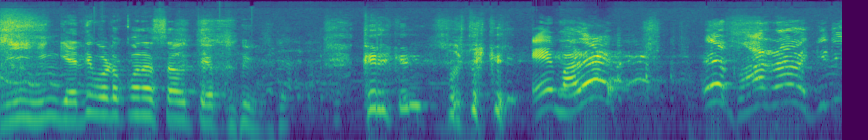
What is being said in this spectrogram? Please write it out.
ನೀ ಹಿಂಗೆ ಎದಿ ಹೊಡ್ಕೊಂಡ ಸೌತೆಪ್ಪ ನೀ ಕರಿ ಕರಿ ಏ ಮಳೆ! ಏ ಬಾರ ಗಿಡಿ.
